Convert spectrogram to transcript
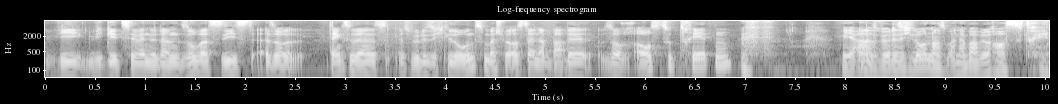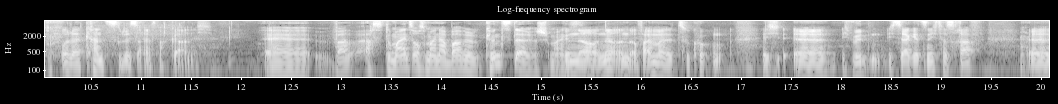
wie, wie geht's dir, wenn du dann sowas siehst? Also denkst du dann, es, es würde sich lohnen, zum Beispiel aus deiner Bubble so rauszutreten? ja, es würde sich lohnen, aus meiner Bubble rauszutreten. Oder kannst du das einfach gar nicht? Äh, ach, du meinst aus meiner Bubble künstlerisch meinst genau, du? Genau, ne? Und auf einmal zu gucken. Ich, äh, ich würde, ich sage jetzt nicht, dass Raff äh,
